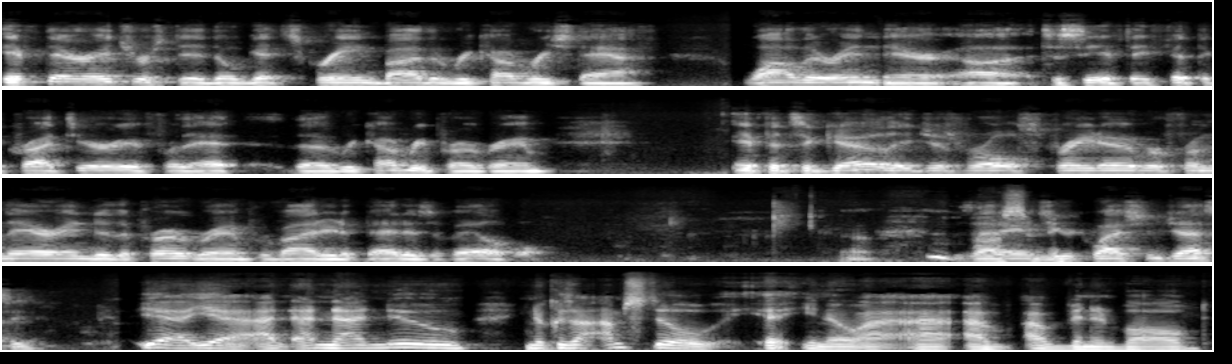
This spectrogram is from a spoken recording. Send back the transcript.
If they're interested, they'll get screened by the recovery staff while they're in there uh, to see if they fit the criteria for that the recovery program. If it's a go, they just roll straight over from there into the program, provided a bed is available. Uh, does that awesome. answer your question, Jesse? Yeah, yeah, I, and I knew, you know, because I'm still, eh, you know, I, I have I've been involved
